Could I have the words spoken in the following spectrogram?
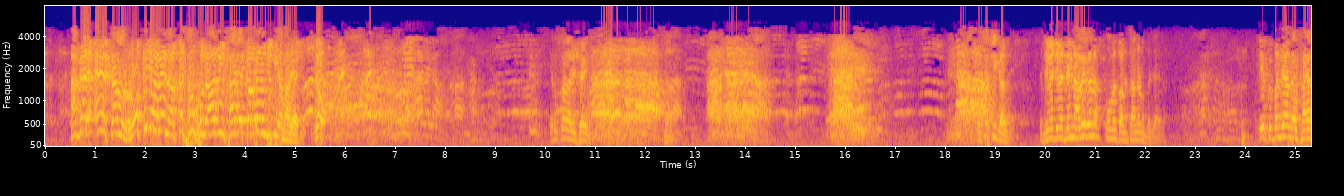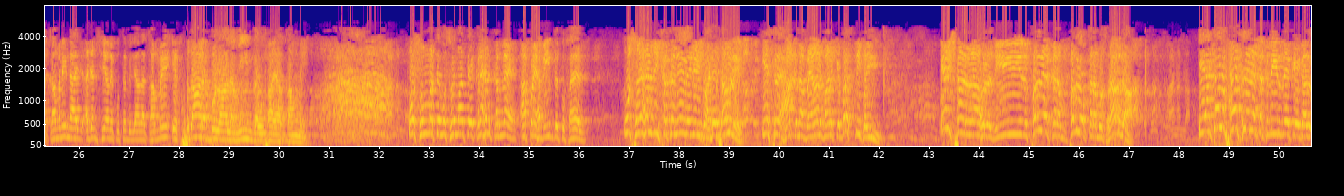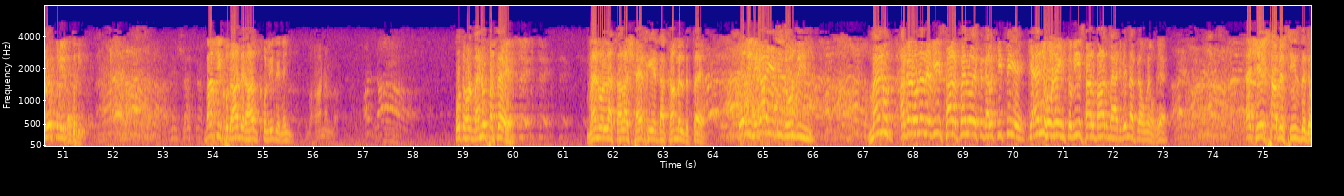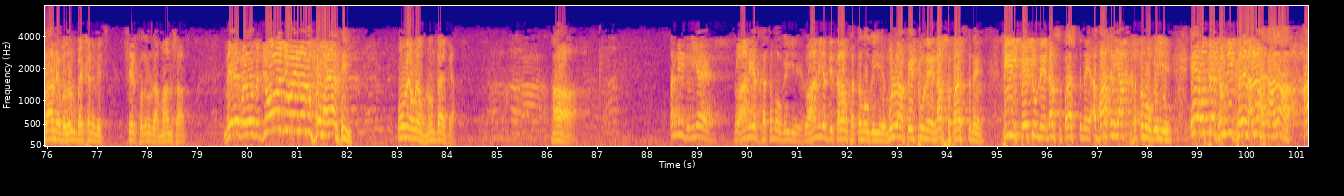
اگر اے کام رک جاوے نا، قسم خدا دی سارے قبر جتیاں ماریا جی جاؤ۔ رکن والی شاید پکی گل جی. جی جی دن آئے گا نا اوے تمہیں چانن ہوں جائے گا. یہ کوئی بندیاں دا اٹھایا کام نہیں نہ ایجنسیاں دے کتے بلیاں دا کام ہے یہ خدا رب العالمین دا اٹھایا کام ہے. اس امت مسلمان تے ایک رحم کرنا ہے اپنے حبیب دے توفیل. اس رحم دی شکل یہ جی تے سامنے اس لیے حق دا بیان بن کے برستی پئی۔ ان شاء اللہ فضل کرم، فضل و کرم اس رب دا۔ یہ اٹل فیصلے نے تقدیر دے کے گل روک نہیں سکتی۔ باقی خدا دے راز کھولی دے نہیں۔ وہ تو ہوں مینو پتا ہے۔ مینو اللہ تعالی شیخ ہی ایڈا کامل دتا ہے۔ وہ نگاہ ایڈی دور دی۔ مینو اگر انہوں نے بھی سال پہلو ایک گل کی کہ انج ہونا ہی تو بھی سال بعد میں اج وہنا پیا ہو رہا ہے۔ شیخ صاحب اس چیز کے گواہ نے بزرگ بیٹھے نے شیخ فضل الرحمان صاحب۔ میرے بزرگ جو جو انہوں نے فرمایا سی اوے اوے ہوں ہوں پیا۔ ہاں۔ انی دنیا ہے، روحانیت ختم ہو گئی ہے، روحانیت دی طلب ختم ہو گئی ہے، ملا پیٹو نے، نفس پرست نے پیر پیٹو نے نفس پرست نے باطنی اک ختم ہو گئی ہے۔ یہ اترے سمجھی کھڑے اللہ تعالی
